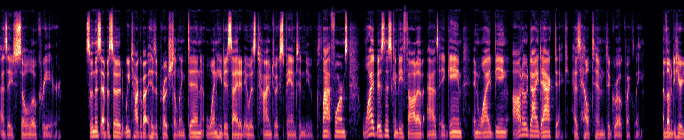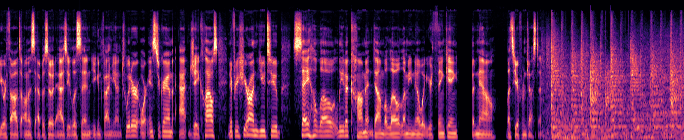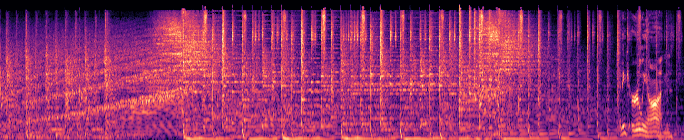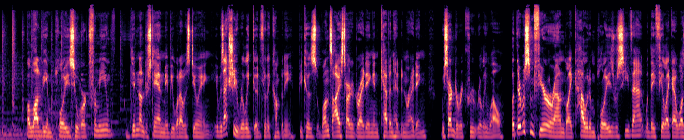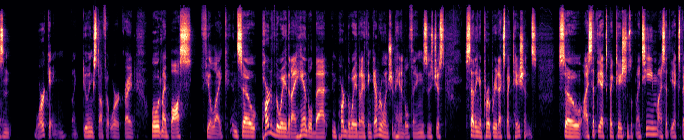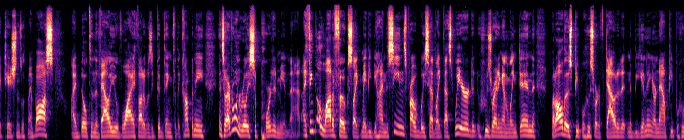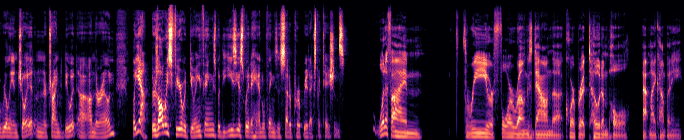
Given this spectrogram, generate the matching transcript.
as a solo creator. So, in this episode, we talk about his approach to LinkedIn, when he decided it was time to expand to new platforms, why business can be thought of as a game, and why being autodidactic has helped him to grow quickly. I'd love to hear your thoughts on this episode as you listen. You can find me on Twitter or Instagram at jclouse. And if you're here on YouTube, say hello, leave a comment down below. Let me know what you're thinking. But now, let's hear from Justin. I think early on, a lot of the employees who worked for me didn't understand maybe what I was doing. It was actually really good for the company because once I started writing and Kevin had been writing, we started to recruit really well. But there was some fear around like how would employees receive that? Would they feel like I wasn't working, like doing stuff at work, right? What would my boss feel like? And so part of the way that I handled that and part of the way that I think everyone should handle things is just setting appropriate expectations. So I set the expectations with my team. I set the expectations with my boss. I built in the value of why I thought it was a good thing for the company. And so everyone really supported me in that. I think a lot of folks, like maybe behind the scenes, probably said, like, that's weird. Who's writing on LinkedIn? But all those people who sort of doubted it in the beginning are now people who really enjoy it and they're trying to do it uh, on their own. But yeah, there's always fear with doing things, but the easiest way to handle things is set appropriate expectations. What if I'm three or four rungs down the corporate totem pole at my company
